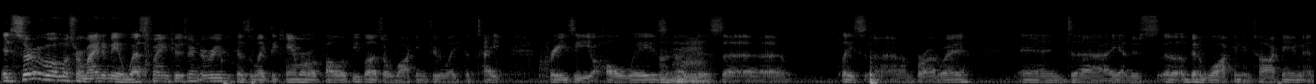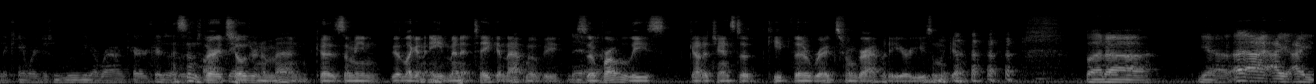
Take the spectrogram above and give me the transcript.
It, sort of almost reminded me of West Wing to a certain degree because like the camera will follow people as they're walking through like the tight, crazy hallways of this uh, place on on Broadway, and uh, yeah, there's a, a bit of walking and talking, and the camera just moving around characters. That sounds very. Children of Men because I mean they had like an eight minute take in that movie, so probably he's got a chance to keep the rigs from Gravity or use them again. But uh, yeah, I, I, I,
